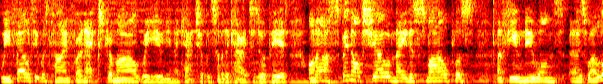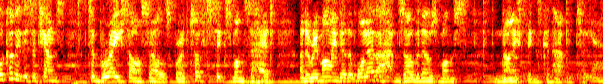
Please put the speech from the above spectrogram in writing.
we felt it was time for an extra mile reunion, a catch up with some of the characters who appeared on our spin off show and made us smile, plus a few new ones as well. Look on it as a chance to brace ourselves for a tough six months ahead and a reminder that whatever happens over those months, nice things can happen too. Yeah,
